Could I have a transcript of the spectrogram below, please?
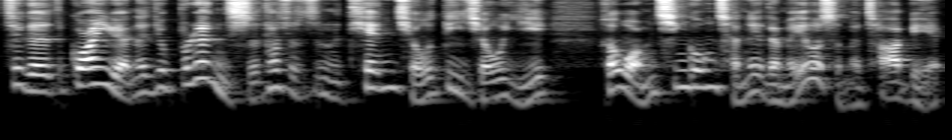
这个官员呢就不认识，他说这么天球地球仪和我们清宫陈列的没有什么差别，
